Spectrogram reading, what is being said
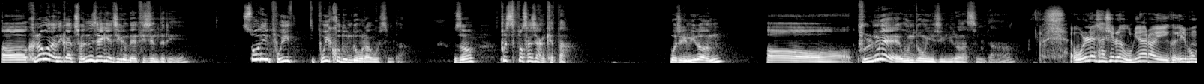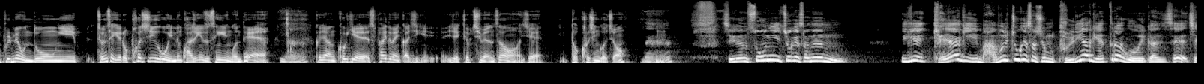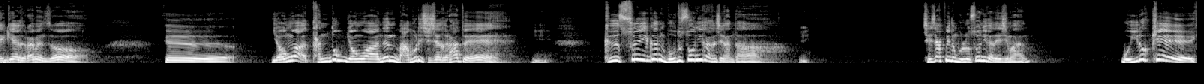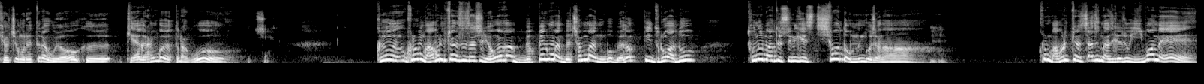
어, 그러고 나니까 전 세계 지금 네티즌들이 소니 보이, 보이콧 운동을 하고 있습니다. 그래서 플스4 사지 않겠다. 뭐 지금 이런 어 불매 운동이 지금 일어났습니다. 원래 사실은 우리나라의 그 일본 불매 운동이 전 세계로 퍼지고 있는 과정에서 생긴 건데 네. 그냥 거기에 스파이더맨까지 이제 겹치면서 이제 더 커진 거죠. 네. 지금 소니 쪽에서는 이게 계약이 마블 쪽에서 좀 불리하게 했더라고. 그러니까 새- 재계약을 하면서 그 영화 단독 영화는 마블이 제작을 하되 그 수익은 모두 소니가 가져간다. 제작비는 물론 소니가 내지만 뭐 이렇게 결정을 했더라고요. 그 계약을 한 거였더라고. 그렇지. 그, 그럼 마블 입장에서 사실 영화가 몇 백만, 몇 천만, 뭐 몇억이 들어와도 돈을 받을 수 있는 게 10원도 없는 거잖아. 그럼 마블 입장에서 짜증 나지. 그래가지고 이번에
